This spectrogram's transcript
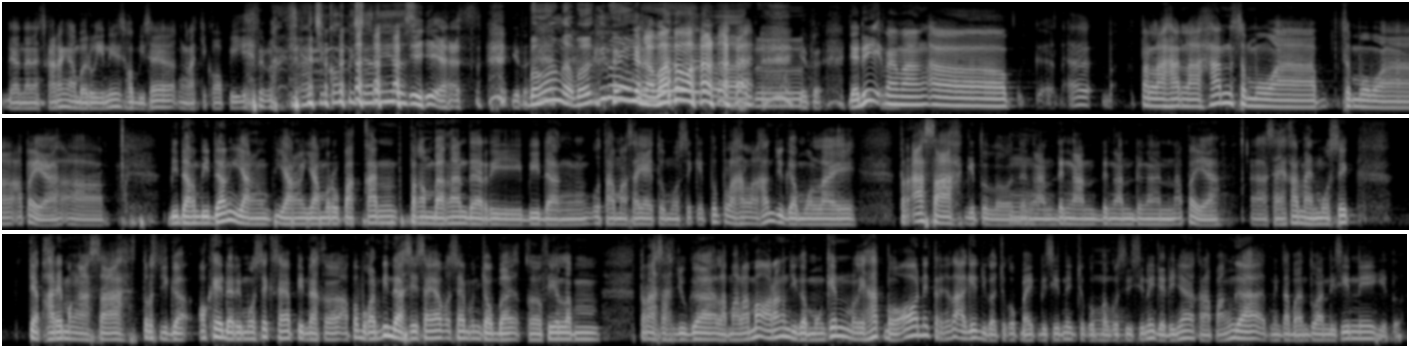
dan, dan sekarang yang baru ini hobi saya ngeracik kopi gitu loh. Raci kopi serius. yes, gitu. Bawa nggak bagi dong? Iya, nggak bawa. Waduh. gitu. Jadi memang eh, perlahan-lahan semua semua apa ya eh, bidang-bidang yang yang yang merupakan pengembangan dari bidang utama saya itu musik itu perlahan-lahan juga mulai terasah gitu loh Hmm. dengan dengan dengan dengan apa ya eh, saya kan main musik tiap hari mengasah terus juga oke dari musik saya pindah ke apa bukan pindah sih saya saya mencoba ke film terasah juga. Lama-lama orang juga mungkin melihat bahwa oh ini ternyata Agi juga cukup baik di sini cukup Hmm. bagus di sini jadinya kenapa enggak minta bantuan di sini gitu.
